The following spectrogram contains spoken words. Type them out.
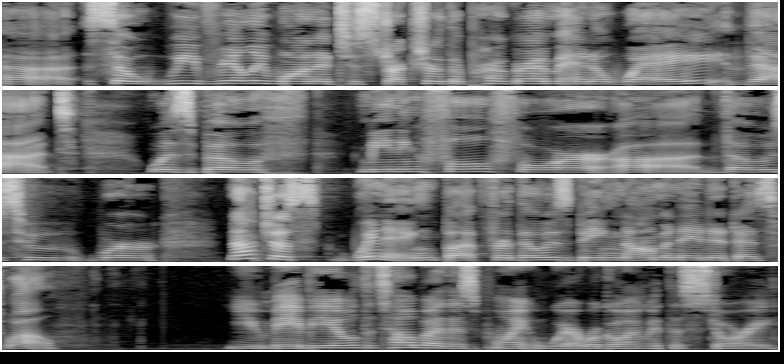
Uh, so we really wanted to structure the program in a way that was both meaningful for uh, those who were not just winning, but for those being nominated as well. You may be able to tell by this point where we're going with this story.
